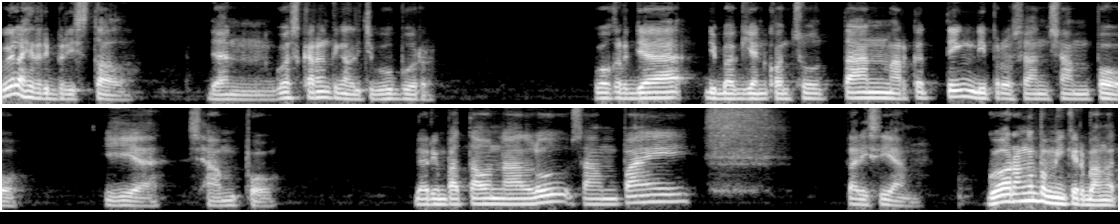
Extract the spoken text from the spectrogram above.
gue lahir di Bristol, dan gue sekarang tinggal di Cibubur. Gue kerja di bagian konsultan marketing di perusahaan shampoo. Iya, shampoo. Dari empat tahun lalu sampai tadi siang. Gue orangnya pemikir banget.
